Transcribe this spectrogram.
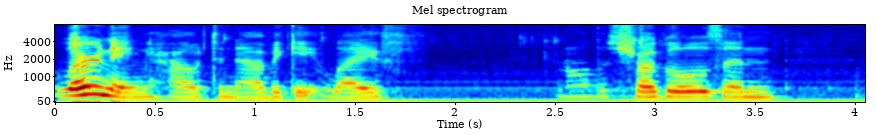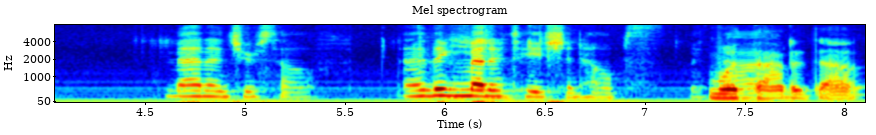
learning how to navigate life and all the struggles and manage yourself. And I think meditation helps with that. Without a doubt.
